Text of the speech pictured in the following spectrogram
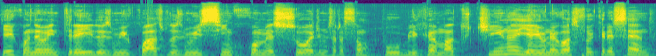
E aí quando eu entrei em 2004, 2005 começou a administração pública matutina e aí o negócio foi crescendo.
